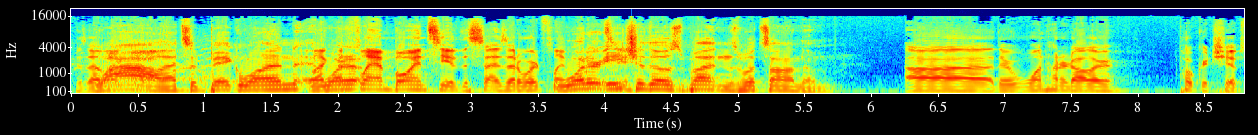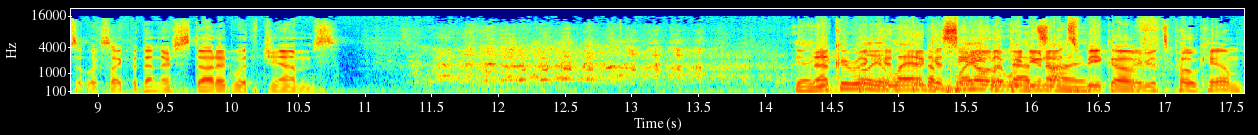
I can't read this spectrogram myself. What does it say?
'cause I like wow, that. that's a big one. And like what, the are, flamboyancy of the size. Is that a word? Flamboyancy. what are each of those buttons? What's on them? Uh, they're one hundred dollar poker chips. It looks like, but then they're studded with gems. Yeah, you That- could really the, ca- land the a plane casino with that we that do not sign. speak of. Maybe it's poke him.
